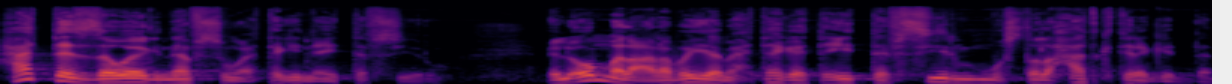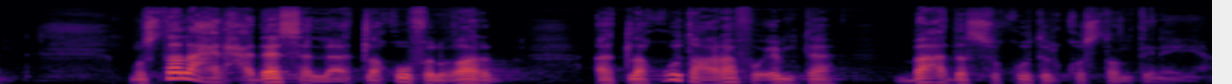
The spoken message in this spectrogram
حتى الزواج نفسه محتاجين نعيد تفسيره. الأمة العربية محتاجة تعيد تفسير مصطلحات كتيرة جدا. مصطلح الحداثة اللي أطلقوه في الغرب أطلقوه تعرفوا إمتى؟ بعد سقوط القسطنطينية.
